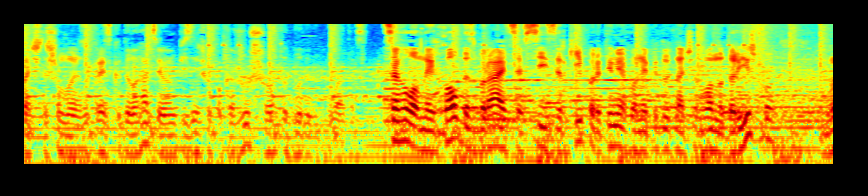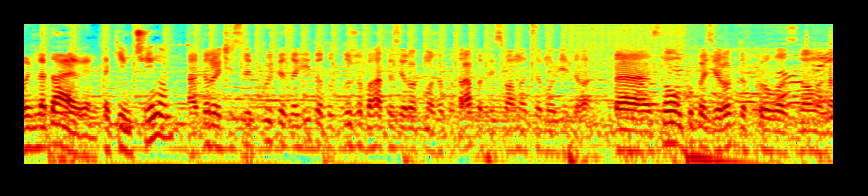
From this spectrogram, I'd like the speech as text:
Бачите, що ми з українською делегацією, я вам пізніше покажу, що тут буде відбуватися. Це головний хол, де збираються всі зірки перед тим, як вони підуть на червону доріжку. Виглядає він таким чином. А до речі, слідкуйте за відео. Тут дуже багато зірок може потрапитись вам на цьому відео. Та знову купа зірок довкола знову на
